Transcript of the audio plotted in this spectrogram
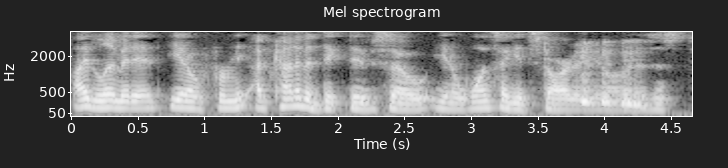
I limit it. You know, for me, I'm kind of addictive. So you know, once I get started, you know, I'm going to just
